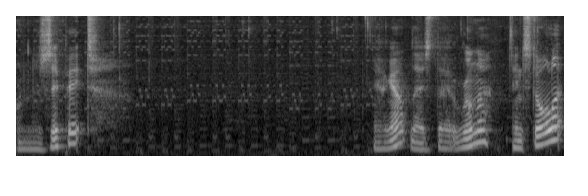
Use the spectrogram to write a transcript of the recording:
Unzip it. There we go. There's the runner installer.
